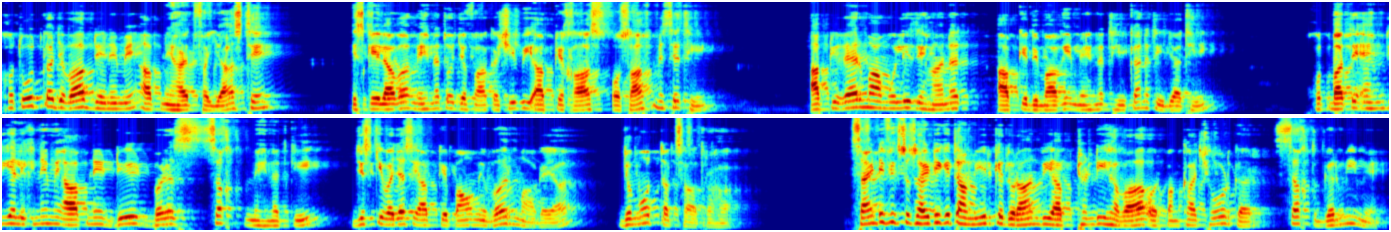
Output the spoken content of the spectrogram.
खतूत का जवाब देने में आप नहायत फयास थे। इसके अलावा मेहनत और जफाकशी भी आपके ख़ास औसाफ में से थी। आपकी गैर मामूली जहानत, आपकी दिमागी मेहनत ही का नतीजा थी। खुतबात अहमदिया लिखने में आपने डेढ़ बरस सख्त मेहनत की, जिसकी वजह से आपके पाँव में वर्म आ गया, जो मौत तक साथ रहा। साइंटिफिक सोसाइटी की तमीर के दौरान भी आप ठंडी हवा और पंखा छोड़कर सख्त गर्मी में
